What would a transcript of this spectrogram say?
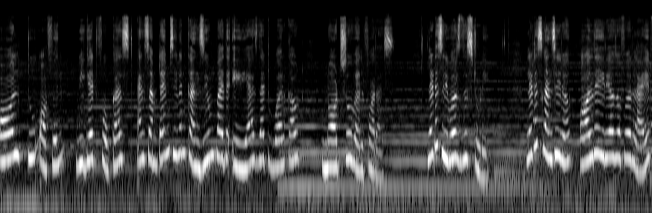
all too often we get focused and sometimes even consumed by the areas that work out not so well for us. Let us reverse this today. Let us consider all the areas of our life,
